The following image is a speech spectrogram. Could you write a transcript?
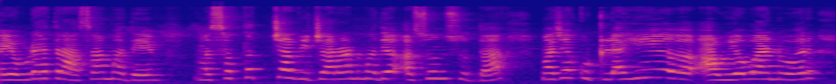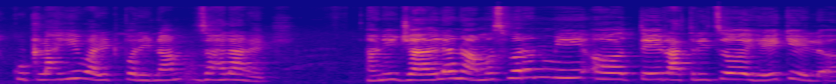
एवढ्या त्रासामध्ये सततच्या विचारांमध्ये असूनसुद्धा माझ्या कुठल्याही अवयवांवर कुठलाही वाईट परिणाम झाला नाही. आणि ज्यावेळेला नामस्मरण मी ते रात्रीचं हे केलं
